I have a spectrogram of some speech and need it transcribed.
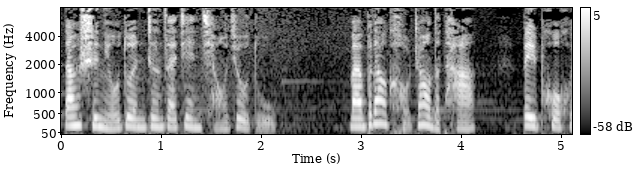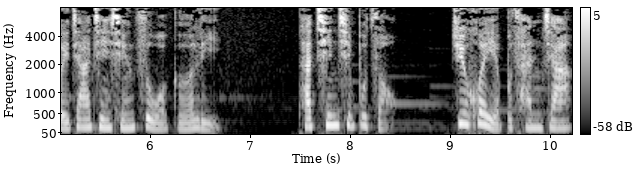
当时牛顿正在剑桥就读。买不到口罩的他，被迫回家进行自我隔离。他亲戚不走，聚会也不参加。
